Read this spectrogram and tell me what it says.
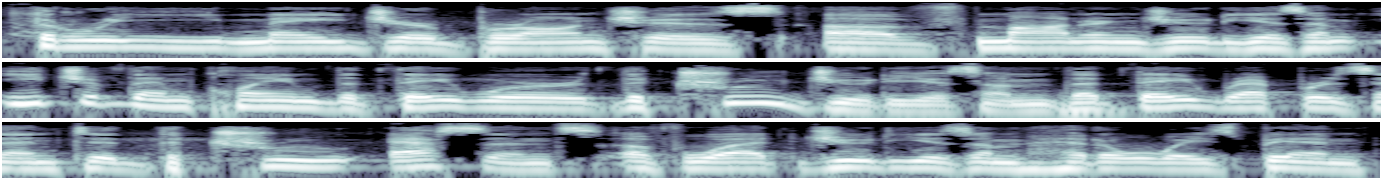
three major branches of modern Judaism, each of them claimed that they were the true Judaism, that they represented the true essence of what Judaism had always been.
